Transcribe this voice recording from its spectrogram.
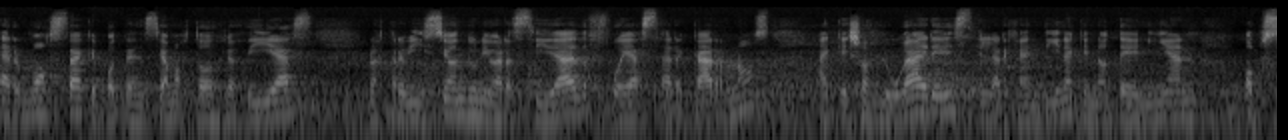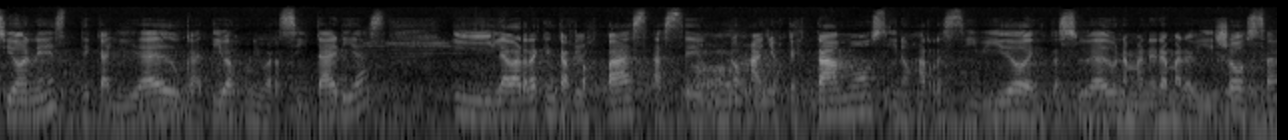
hermosa que potenciamos todos los días. Nuestra visión de universidad fue acercarnos a aquellos lugares en la Argentina que no tenían opciones de calidad educativas universitarias y la verdad que en Carlos Paz hace unos años que estamos y nos ha recibido esta ciudad de una manera maravillosa.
